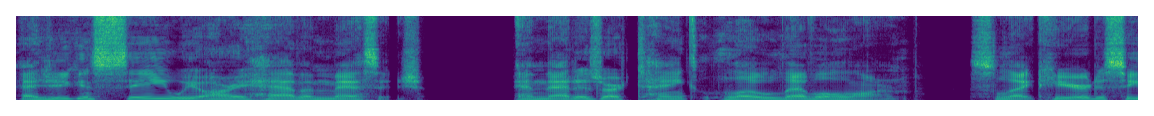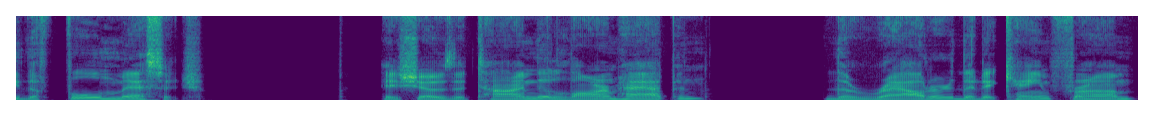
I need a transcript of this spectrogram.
As you can see, we already have a message, and that is our tank low level alarm. Select here to see the full message. It shows the time the alarm happened, the router that it came from,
